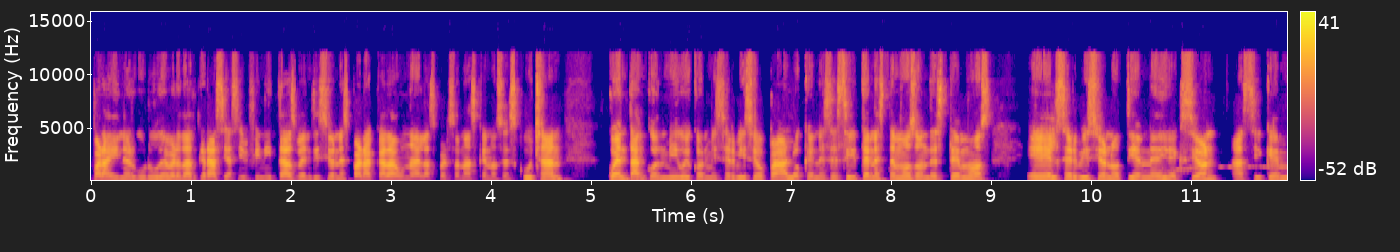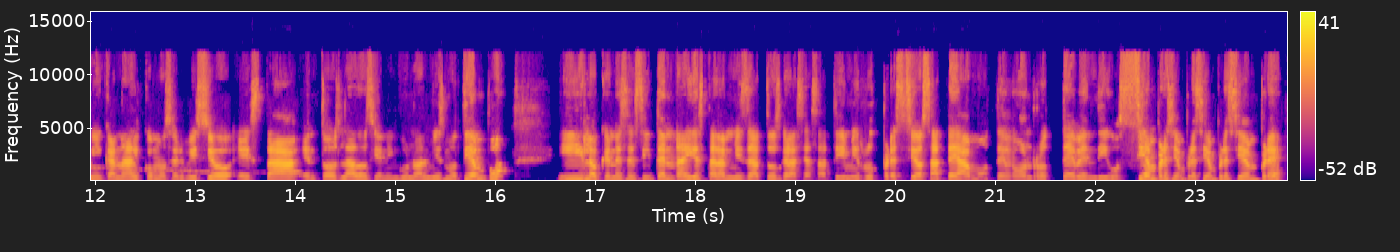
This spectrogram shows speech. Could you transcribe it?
para Inner Guru. De verdad, gracias infinitas. Bendiciones para cada una de las personas que nos escuchan. Cuentan conmigo y con mi servicio para lo que necesiten, estemos donde estemos. El servicio no tiene dirección, así que mi canal como servicio está en todos lados y en ninguno al mismo tiempo. Y lo que necesiten, ahí estarán mis datos. Gracias a ti, mi Ruth preciosa. Te amo, te honro, te bendigo siempre, siempre, siempre, siempre.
